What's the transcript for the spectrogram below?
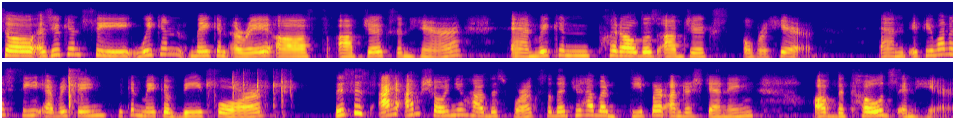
So as you can see, we can make an array of objects in here, and we can put all those objects over here. And if you want to see everything, we can make a v-for. This is, I, I'm showing you how this works so that you have a deeper understanding of the codes in here.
